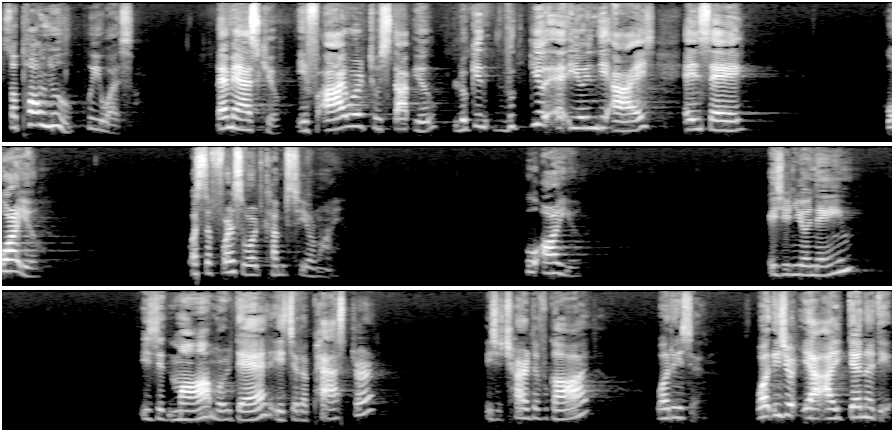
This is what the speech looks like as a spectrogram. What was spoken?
So Paul knew who he was. Let me ask you if I were to stop you, look, in, look you, at you in the eyes, and say, Who are you? What's the first word comes to your mind? Who are you? Is it your name? Is it mom or dad? Is it a pastor? Is a child of God? What is it? What is your yeah, identity?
